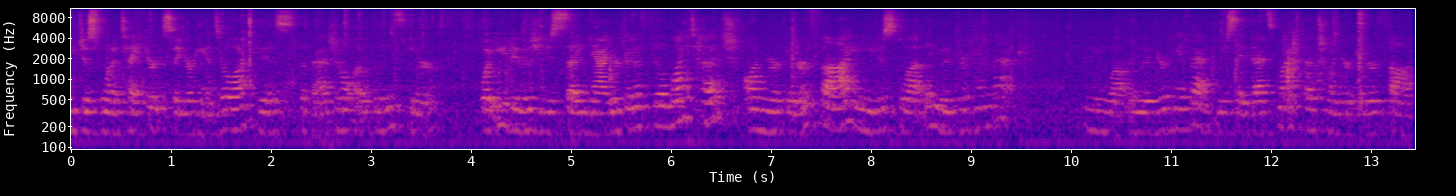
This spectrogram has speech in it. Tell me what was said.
you just want to take your, so your hands are like this, the vaginal opening's here. What you do is you just say, now you're gonna feel my touch on your inner thigh, and you just lightly move your hand back. And you lightly move your hand back, and you say, that's my touch on your inner thigh.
